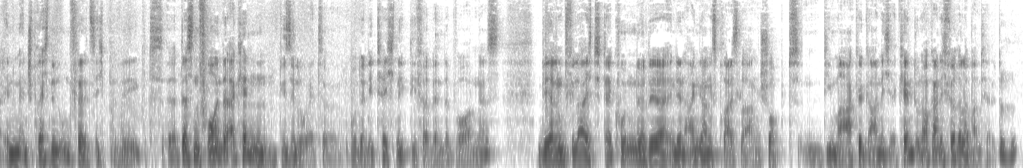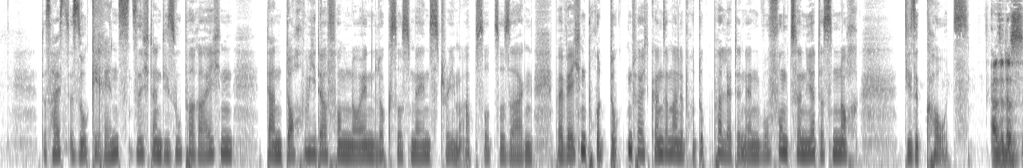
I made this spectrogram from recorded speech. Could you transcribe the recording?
in einem entsprechenden Umfeld sich bewegt, äh, dessen Freunde erkennen die Silhouette oder die Technik, die verwendet worden ist. Während vielleicht der Kunde, der in den Eingangspreislagen shoppt, die Marke gar nicht erkennt und auch gar nicht für relevant hält. Mhm. Das heißt, so grenzen sich dann die Superreichen dann doch wieder vom neuen Luxus-Mainstream ab, sozusagen. Bei welchen Produkten, vielleicht können Sie mal eine Produktpalette nennen, wo funktioniert das noch, diese Codes? Also das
